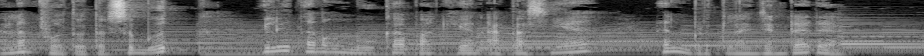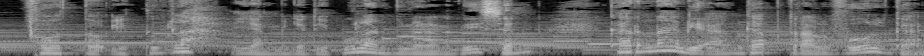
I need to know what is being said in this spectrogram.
Dalam foto tersebut, Billy tampak membuka pakaian atasnya dan bertelanjang dada. Foto itulah yang menjadi bulan-bulanan netizen karena dianggap terlalu vulgar.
